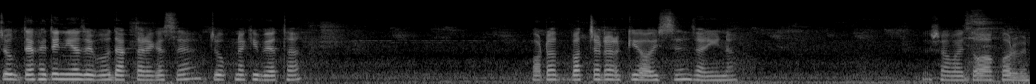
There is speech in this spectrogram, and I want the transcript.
চোখ দেখাইতে নিয়ে যাব ডাক্তারের কাছে। চোখ নাকি ব্যথা। হঠাৎ বাচ্চাটার কি হয়েছে জানি না। সবাই দোয়া করবেন।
